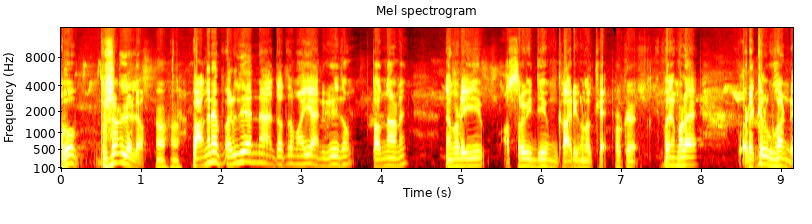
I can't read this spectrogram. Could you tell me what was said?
അപ്പോൾ പ്രശ്നമില്ലല്ലോ. ആ ആ. അപ്പം അങ്ങനെ പ്രകൃതി തന്നെ തത്വമായി അനുഗ്രഹീതം തന്നാണ് നമ്മുടെ ഈ അസ്ത്രവിദ്യയും കാര്യങ്ങളൊക്കെ. ഓക്കെ ഇപ്പോൾ നമ്മളെ വടക്കൽ ഗുഹണ്ട്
